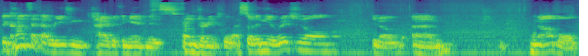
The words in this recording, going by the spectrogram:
the concept that we're using to tie everything in is from Journey to the West. So in the original you know um, novel,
